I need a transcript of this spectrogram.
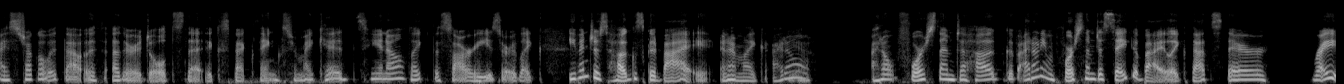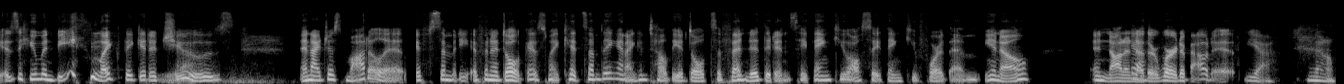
I struggle with that with other adults that expect things from my kids, you know, like the sorries or like even just hugs goodbye. And I'm like, I don't I don't force them to hug. I don't even force them to say goodbye. Like that's their right as a human being. like they get to Yeah. choose. And I just model it. If somebody, if an adult gives my kid something and I can tell the adult's offended, they didn't say thank you, I'll say thank you for them, you know, and not Yeah. another word about it. Yeah. No,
